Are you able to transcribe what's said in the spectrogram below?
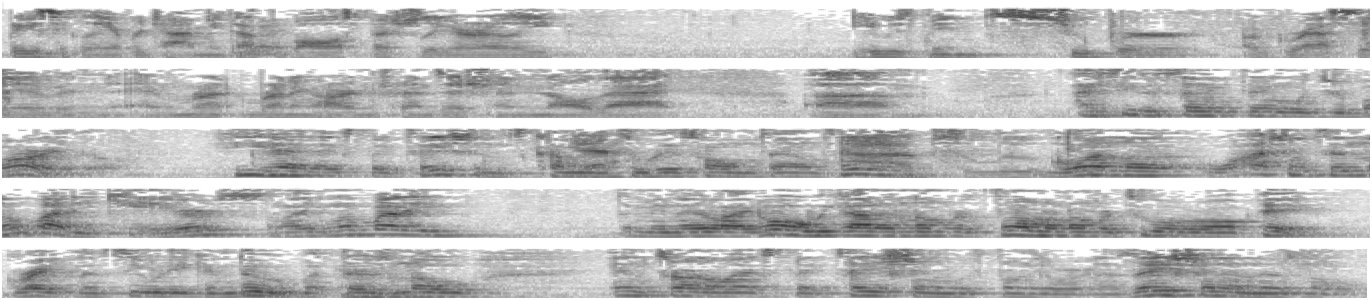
basically every time he got right. the ball, especially early. He was being super aggressive and, and run, running hard in transition and all that. Um, I see the same thing with Jabari though. He had expectations coming yeah. to his hometown team. Absolutely. Going to Washington, nobody cares. Like nobody. I mean, they're like, oh, we got a number former number two overall pick. Great, let's see what he can do. But there's mm-hmm. no internal expectation from the organization, and there's no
